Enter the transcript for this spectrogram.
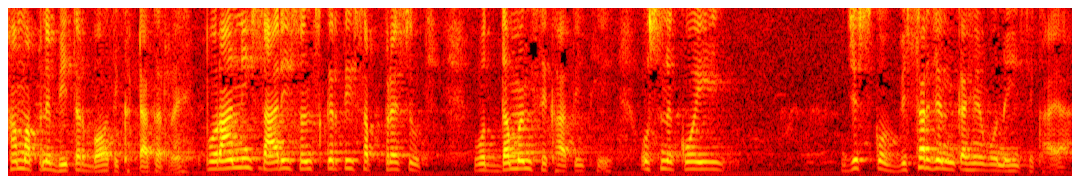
हम अपने भीतर बहुत इकट्ठा कर रहे हैं। पुरानी सारी संस्कृति सब थी। वो दमन सिखाती थी। उसने कोई जिसको विसर्जन कहें वो नहीं सिखाया।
